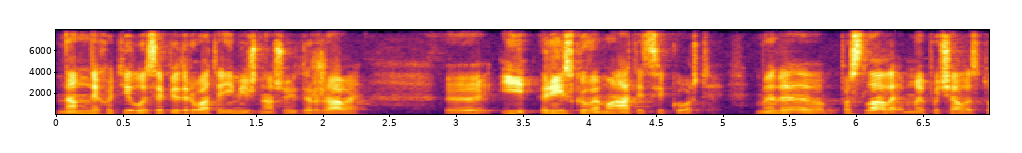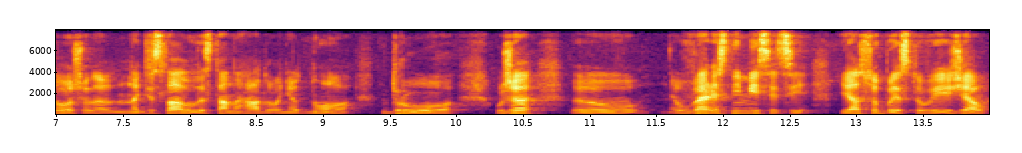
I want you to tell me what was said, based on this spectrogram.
нам не хотілося підривати імідж нашої держави е, і різко вимагати ці кошти. Ми не послали, ми почали з того, що надіслали листа нагадування одного, другого. Уже у вересні місяці я особисто виїжджав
